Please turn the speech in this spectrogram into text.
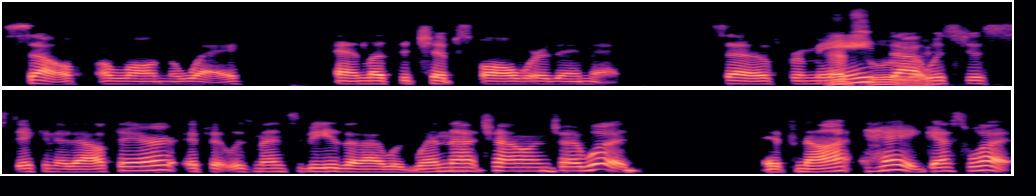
self along the way and let the chips fall where they may. So for me, Absolutely. that was just sticking it out there. If it was meant to be that I would win that challenge, I would. If not, hey, guess what?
